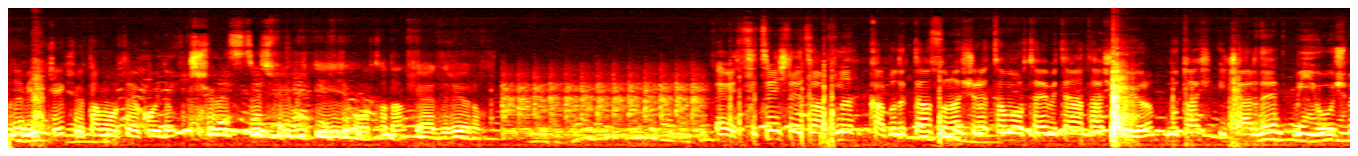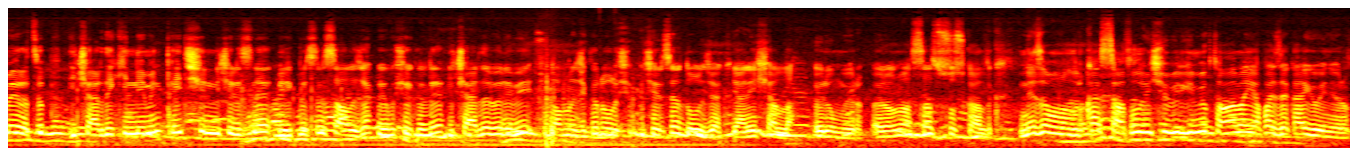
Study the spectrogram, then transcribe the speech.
burada bitecek. Şöyle tam ortaya koydum. Şöyle streç filmi iyice ortadan gerdiriyorum. Evet, streçle etrafını kapladıktan sonra şuraya tam ortaya bir tane taş koyuyorum. Bu taş içeride bir yoğuşma yaratıp içerideki nemin pet şişenin içerisine birikmesini sağlayacak ve bu şekilde içeride böyle bir su damlacıkları oluşup içerisine dolacak. Yani inşallah öyle olmazsa sus kaldık. Ne zaman olur, kaç saat olur hiçbir bilgim yok. Tamamen yapay zekaya güveniyorum.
